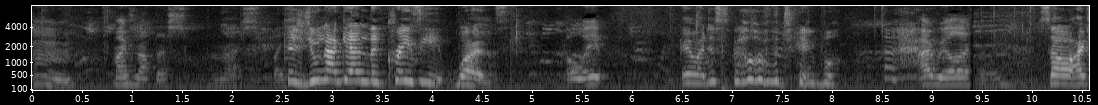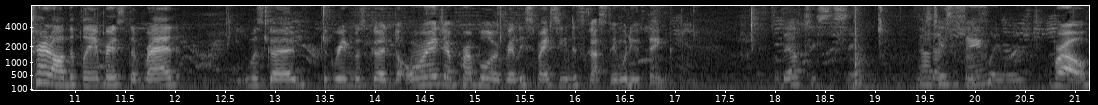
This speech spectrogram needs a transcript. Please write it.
Mm. Mine's not this. Spicy. Cause you're not getting the crazy ones. Oh wait, Ew, I just spit all over the table. I realized. So I tried all the flavors. The red was good. The green was good. The orange and purple were really spicy and disgusting. What do you think? They all taste the same. They all taste the same? Flavors. Bro.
